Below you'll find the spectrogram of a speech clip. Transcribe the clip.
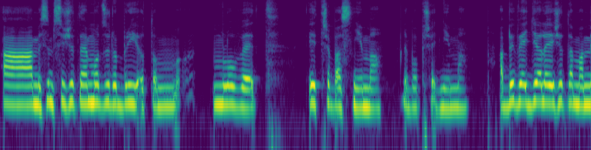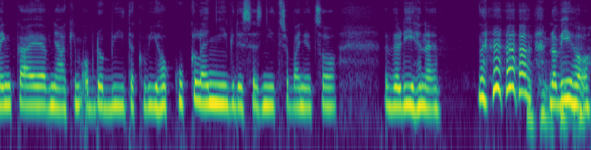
a myslím si, že to je moc dobrý o tom mluvit i třeba s nima nebo před nima. Aby věděli, že ta maminka je v nějakém období takového kuklení, kdy se z ní třeba něco vylíhne. Novýho.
